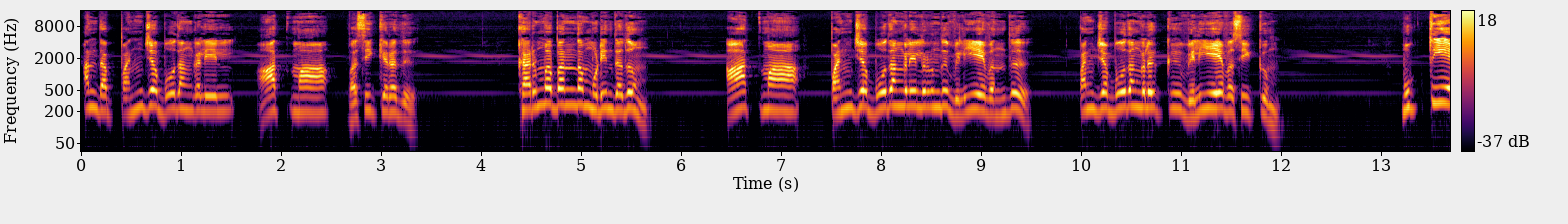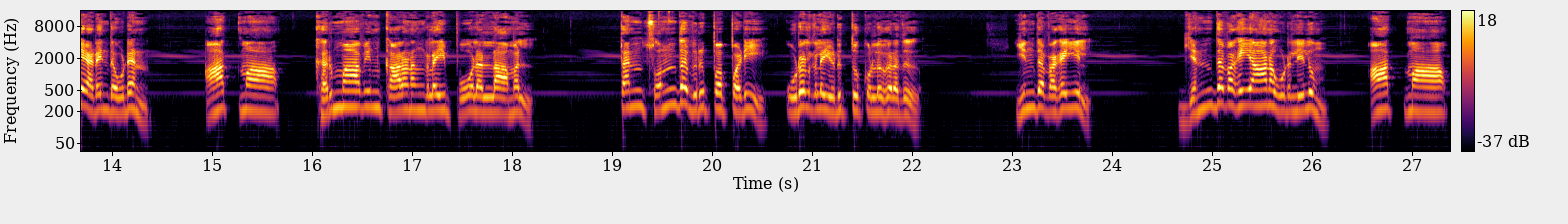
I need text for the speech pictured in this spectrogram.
அந்த பஞ்சபூதங்களில் ஆத்மா வசிக்கிறது. கர்மபந்தம் முடிந்ததும் ஆத்மா பஞ்சபூதங்களிலிருந்து வெளியே வந்து பஞ்சபூதங்களுக்கு வெளியே வசிக்கும். முக்தியை அடைந்தவுடன் ஆத்மா கர்மாவின் காரணங்களைப் போலல்லாமல் தன் சொந்த விருப்பப்படி உடல்களை எடுத்துக்கொள்ளுகிறது இந்த வகையில் எந்த வகையான உடலிலும் ஆத்மா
